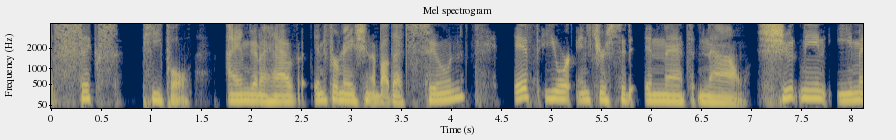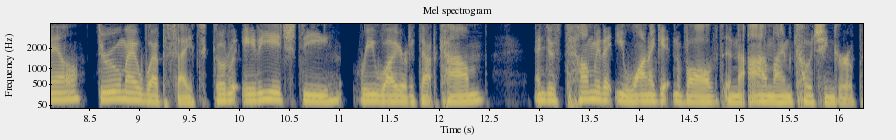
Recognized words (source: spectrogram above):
six people. I am going to have information about that soon. If you are interested in that now, shoot me an email through my website. Go to ADHDrewired.com and just tell me that you want to get involved in the online coaching group.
